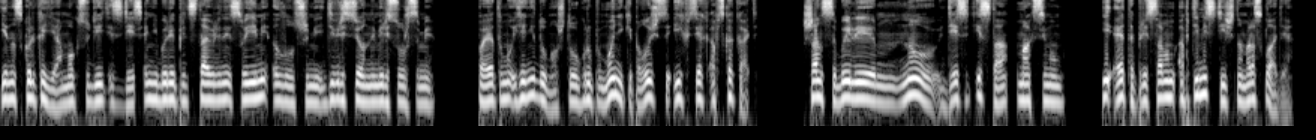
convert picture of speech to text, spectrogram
И насколько я мог судить, здесь они были представлены своими лучшими диверсионными ресурсами, Поэтому я не думал, что у группы Моники получится их всех обскакать. Шансы были, ну, 10 из 100 максимум. И это при самом оптимистичном раскладе.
